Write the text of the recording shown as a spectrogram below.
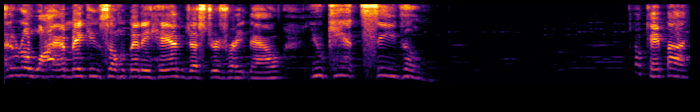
I don't know why I'm making so many hand gestures right now. You can't see them. Okay, bye.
